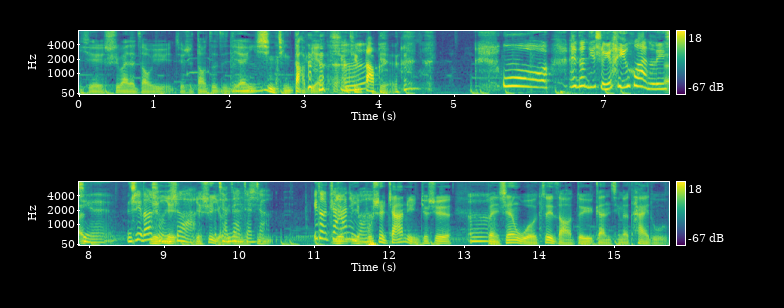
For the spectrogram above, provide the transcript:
一些失败的遭遇，就是导致自己哎性情大变。性情大变。哇、哎，那你属于黑化的类型哎，你是遇到什么也事啊？也也是有讲讲讲讲，遇到渣女吗也也不？是渣女，就是嗯本身我最早对于感情的态度，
